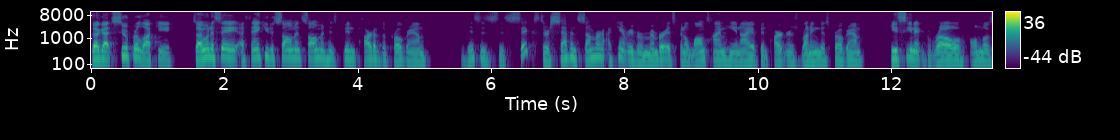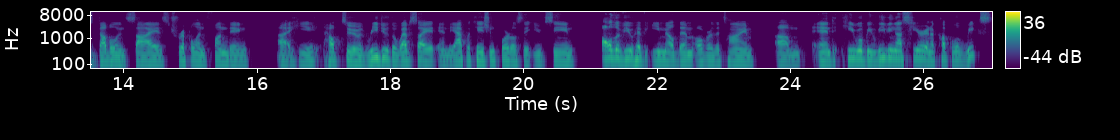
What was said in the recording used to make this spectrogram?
So I got super lucky. So I want to say a thank you to Solomon. Solomon has been part of the program. This is his sixth or seventh summer. I can't even remember. It's been a long time. He and I have been partners running this program. He's seen it grow almost double in size, triple in funding. Uh, he helped to redo the website and the application portals that you've seen. All of you have emailed them over the time. Um, and he will be leaving us here in a couple of weeks.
